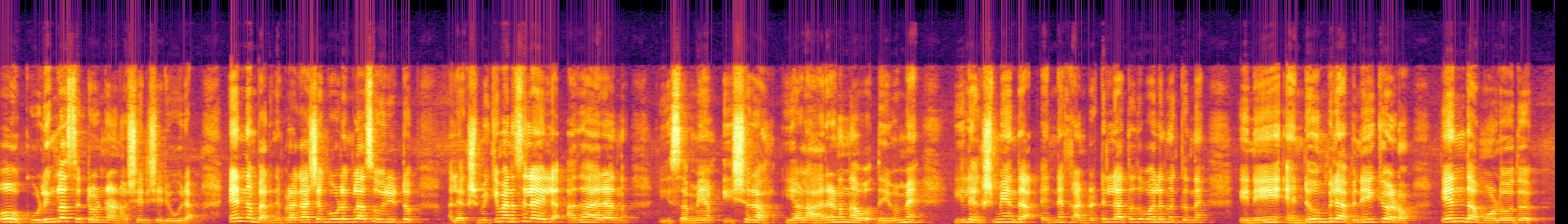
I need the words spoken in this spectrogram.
ഓ കൂളിംഗ് ഗ്ലാസ് ഇട്ടുകൊണ്ടാണോ ശരി ശരി ഊര. എന്നും പറഞ്ഞ് പ്രകാശം കൂളിംഗ് ഗ്ലാസ് ഊരിയിട്ടും. ലക്ഷ്മിക്ക് മനസ്സിലായില്ല. അതാരാന്ന്? ഈ സമയം ഈശ്വര ഇയാൾ ആരാണെന്നാവോ? ദൈവമേ ഈ ലക്ഷ്മി എന്താ എന്നെ കണ്ടിട്ടില്ലാത്തതുപോലെ നിൽക്കുന്നേ? ഇനി എന്റെ മുമ്പിൽ അഭിനയിക്കുവാണോ? എന്താ മോളോ ഇത്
